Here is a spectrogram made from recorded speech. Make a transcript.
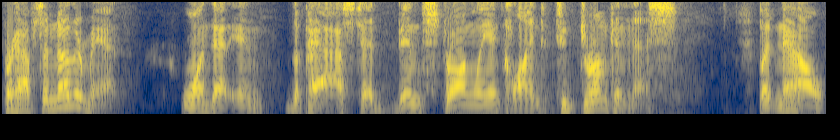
Perhaps another man, one that in the past had been strongly inclined to drunkenness. But now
